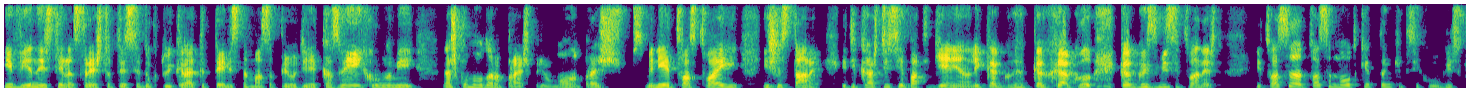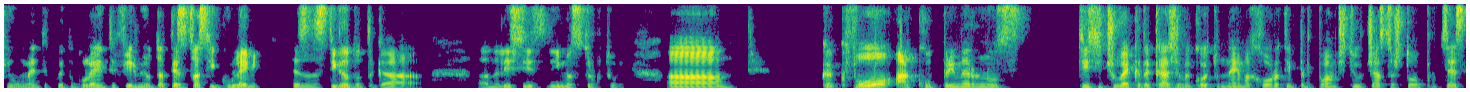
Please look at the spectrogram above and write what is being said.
И вие наистина срещате се, докато играете тенис на маса, примерно един е казва, ей, хрумна ми, знаеш какво мога да направиш? Примерно, мога да направиш, смени е това с това и, и ще стане. И ти кажеш, ти си е бати гения, нали? Как, как, как, как, го измисли това нещо? И това са, това са много такива тънки психологически моменти, които големите фирми, да, те затова са и големи. Те за да стигнат до така, нали, си имат структури. А, какво, ако примерно ти си човека, да кажем, който не има хората и предполагам, че ти участваш в този процес,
